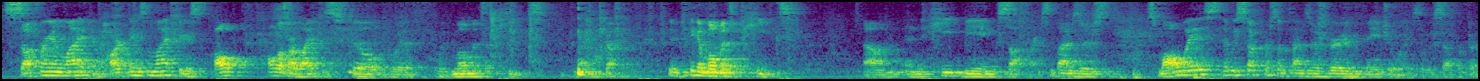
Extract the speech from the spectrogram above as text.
suffering in life and hard things in life because all, all of our life is filled with, with moments of heat. If you think of moments of heat, um, and heat being suffering, sometimes there's small ways that we suffer, sometimes there's very major ways that we suffer, but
